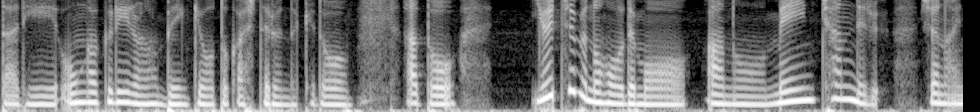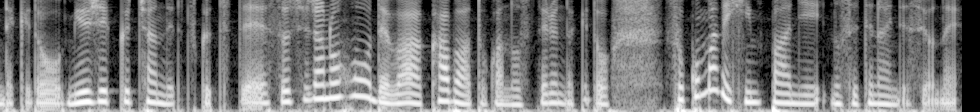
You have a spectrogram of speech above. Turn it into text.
たり、音楽理論の勉強とかしてるんだけど、あと、YouTube の方でも、あの、メインチャンネル、じゃないんだけどミュージックチャンネル作っててそちらの方ではカバーとか載せてるんだけどそこまで頻繁に載せてないんですよね。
